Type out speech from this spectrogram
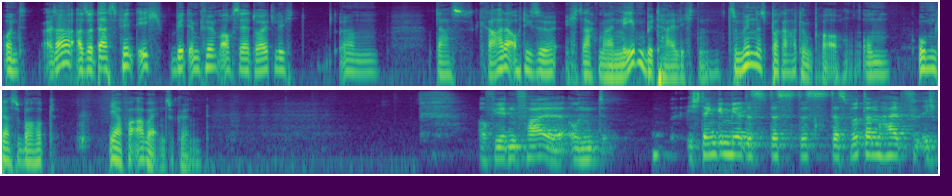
Und Also- also, ne, also das finde ich, wird im Film auch sehr deutlich, ähm, dass gerade auch diese, ich sag mal, Nebenbeteiligten zumindest Beratung brauchen, um, um das überhaupt ja, verarbeiten zu können. Auf jeden Fall. Und ich denke mir, das, das, das, das wird dann halt, ich,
